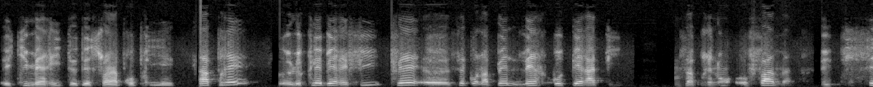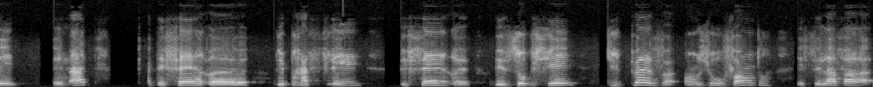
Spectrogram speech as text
et qui méritent des soins appropriés. Après, le club RFI fait euh, ce qu'on appelle l'ergothérapie. Nous apprenons aux femmes de tisser des nattes, de faire euh, des bracelets, de faire des objets qu'ils peuvent un jour vendre et cela va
